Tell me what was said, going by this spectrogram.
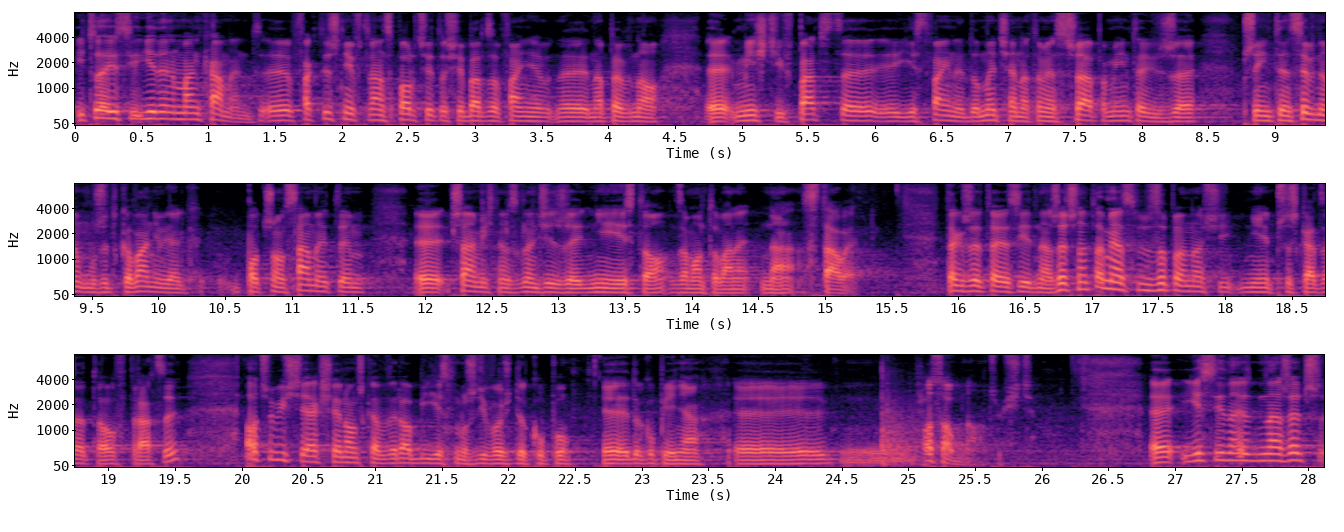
I tutaj jest jeden mankament. E, Faktycznie w transporcie to się bardzo fajnie e, na pewno mieści w paczce, jest fajny do mycia, natomiast trzeba pamiętać, że przy intensywnym użytkowaniu, jak potrząsamy tym, trzeba mieć na względzie, że nie jest to zamontowane na stałe. Także to jest jedna rzecz, natomiast w zupełności nie przeszkadza to w pracy. Oczywiście jak się rączka wyrobi, jest możliwość dokupu, e, do kupienia e, osobno oczywiście. E, Jest jedna, jedna rzecz,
